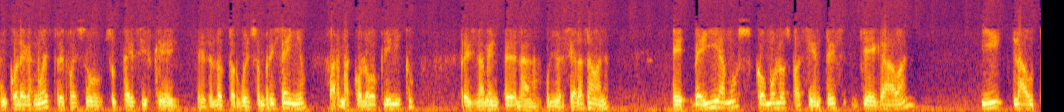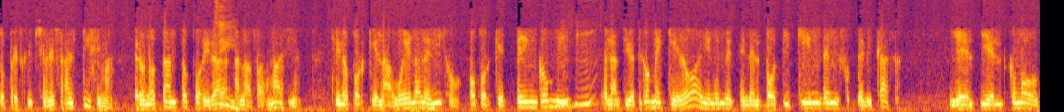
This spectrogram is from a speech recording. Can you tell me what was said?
un colega nuestro, y fue su, su tesis, que es el doctor Wilson Briseño, farmacólogo clínico, precisamente de la Universidad de La Sabana, eh, veíamos cómo los pacientes llegaban y la autoprescripción es altísima, pero no tanto por ir a, Sí. a la farmacia, sino porque la abuela le dijo, o porque tengo mi, el antibiótico me quedó ahí en el, en el botiquín de mi, de mi casa. Y él, y él como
